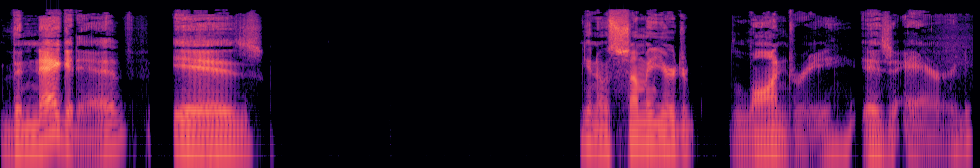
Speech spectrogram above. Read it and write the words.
the negative is you know, some of your laundry is aired.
